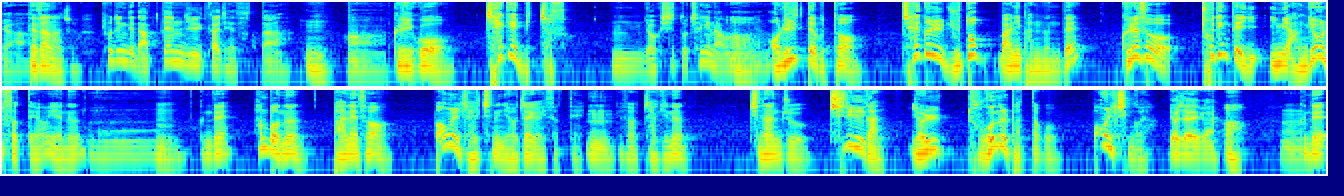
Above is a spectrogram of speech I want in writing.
야. 대단하죠. 초딩 때 납땜질까지 했었다. 음. 어. 그리고 책에 미쳤어. 음, 역시 또 책이 어, 나오는군요. 어릴 때부터 책을 유독 많이 봤는데 그래서 초딩 때 이- 이미 안경을 썼대요. 얘는. 오. 음. 근데 한 번은 반에서 뻥을 잘 치는 여자애가 있었대. 음. 그래서 자기는 지난주 7일간 12권을 봤다고 뻥을 친 거야. 여자애가. 어. 음. 근데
